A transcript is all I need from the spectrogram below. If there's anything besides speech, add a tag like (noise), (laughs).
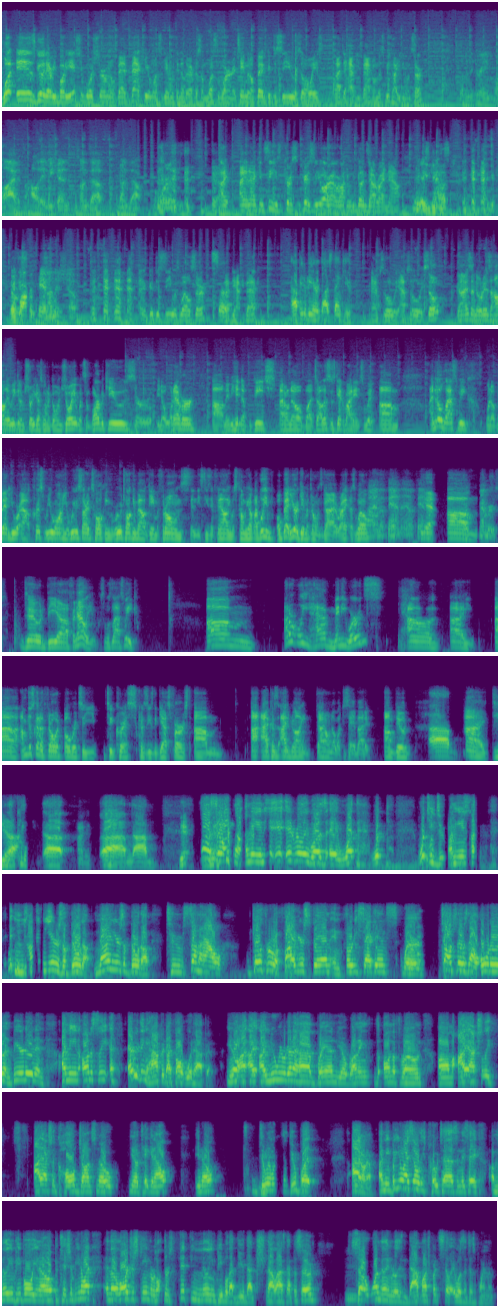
What is good, everybody? It's your boy Sherman Obed back here once again with another episode of What's the Word Entertainment. Obed, good to see you as always. Glad to have you back on this week. How you doing, sir? Living the dream. Live. It's a holiday weekend. Sun's out. Guns out. One more. (laughs) I, I and I can see Chris. Chris, you are rocking with the guns out right now. There you go. (laughs) no farmers can on this show. (laughs) good to see you as well, sir. Sir. Glad to have you back. Happy to be here, guys. Thank you. Absolutely, absolutely. So, guys, I know it is a holiday weekend. I'm sure you guys want to go enjoy it with some barbecues or you know whatever. Uh, maybe hitting up the beach. I don't know, but uh, let's just get right into it. Um, I know last week when Obed you were out, Chris, were you on here? We started talking. We were talking about Game of Thrones and the season finale was coming up. I believe Obed, you're a Game of Thrones guy, right? As well. I am a fan. I am a fan. Yeah. Um, members. dude, the uh, finale was last week. Um, I don't really have many words. Yeah. Uh, I uh, I'm just gonna throw it over to to Chris because he's the guest first. Um, I I because I don't I, I don't know what to say about it. Um, dude. Um, I yeah, Yeah. come on. uh, I, um, um, yeah. yeah. So I don't know. I mean, it, it really was a what what what do you do? I mean, uh, What to do? nine years of buildup, nine years of buildup to somehow go through a five-year span in 30 seconds, where Jon Snow's now older and bearded, and I mean, honestly, everything happened I thought would happen. You know, I, I, I knew we were gonna have Bran, you know, running on the throne. Um, I actually, I actually called Jon Snow, you know, taken out, you know, doing what he can do, but I don't know. I mean, but you know, I see all these protests, and they say a million people, you know, petition. But you know what? In the larger scheme, there was there's 50 million people that viewed that sh- that last episode. Mm. So one million really isn't that much, but still, it was a disappointment.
